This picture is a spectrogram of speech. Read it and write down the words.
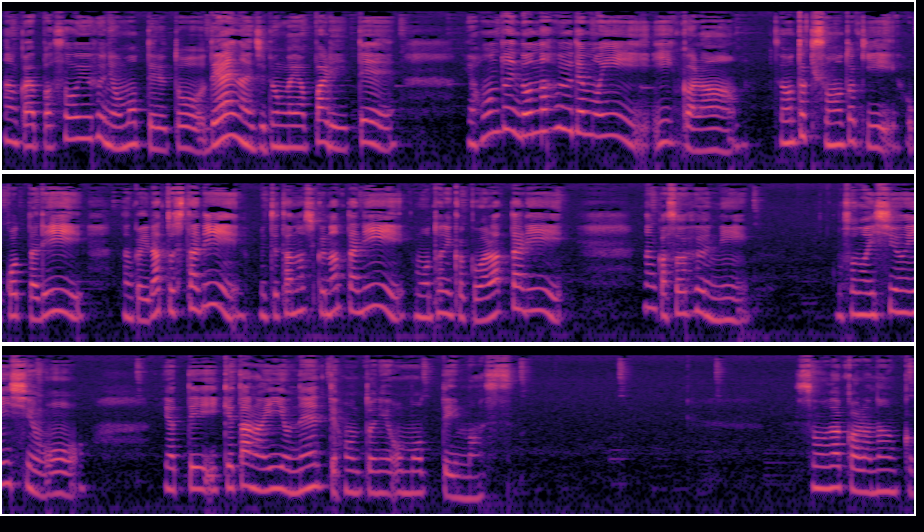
なんかやっぱそういう風に思ってると出会えない自分がやっぱりいていや本当にどんな風でもいいいいからその時その時怒ったりなんかイラッとしたりめっちゃ楽しくなったりもうとにかく笑ったりなんかそういう風にその一瞬一瞬をやっていけたらいいよねって本当に思っています。そうだからなんか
